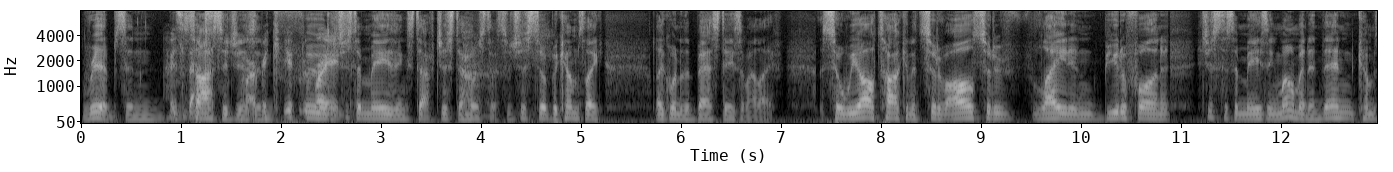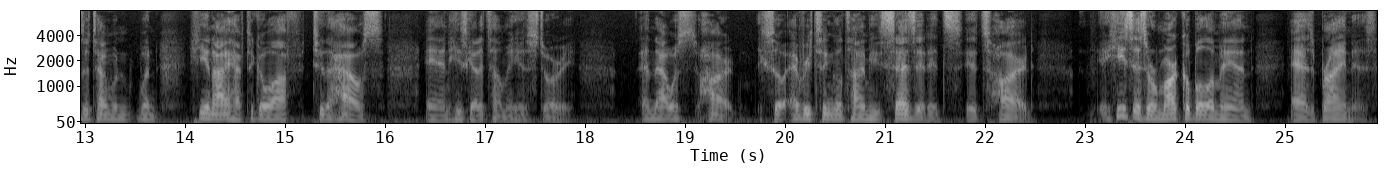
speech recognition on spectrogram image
ribs and I was about sausages and food. right. It's just amazing stuff just to host us. It's just so it becomes like like one of the best days of my life. So we all talk and it's sort of all sort of light and beautiful and it, just this amazing moment. And then comes a time when when he and I have to go off to the house and he's got to tell me his story. And that was hard. So every single time he says it, it's it's hard. He's as remarkable a man as Bryan is.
